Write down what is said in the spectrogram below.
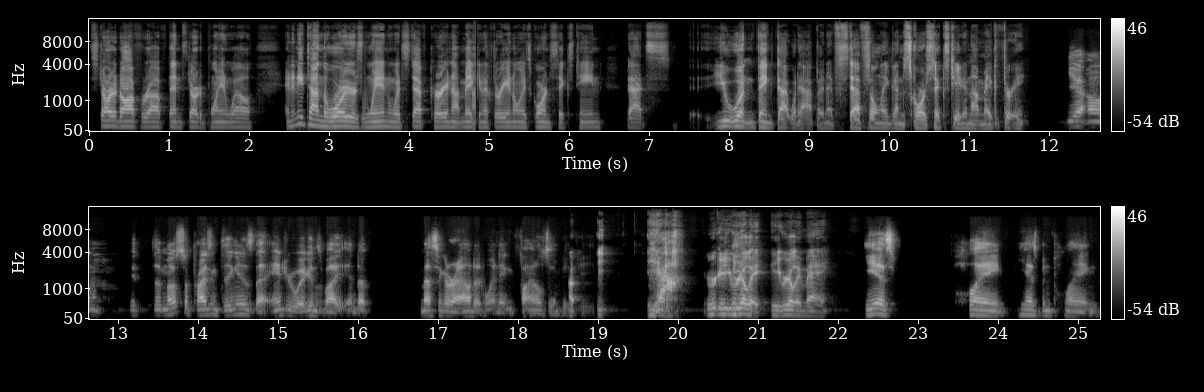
started off rough, then started playing well. And anytime the Warriors win with Steph Curry not making a three and only scoring 16, that's you wouldn't think that would happen if Steph's only going to score 16 and not make a three. Yeah, um, it, the most surprising thing is that Andrew Wiggins might end up messing around and winning Finals MVP. Uh, yeah, he really, he really may. He is playing. He has been playing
